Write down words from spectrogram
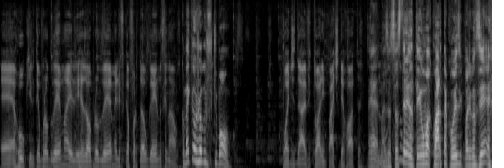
É, Hulk, ele tem um problema, ele resolve o problema, ele fica fortão, ganha no final. Como é que é o jogo de futebol? Pode dar vitória, empate, derrota. É, mas essas três, tem uma quarta coisa que pode acontecer.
